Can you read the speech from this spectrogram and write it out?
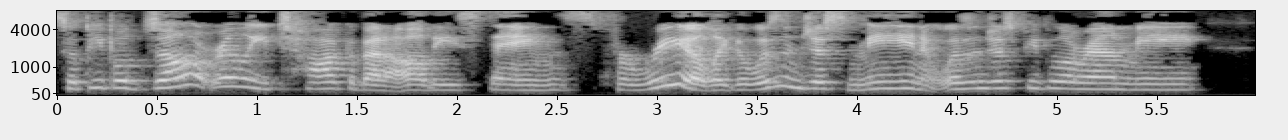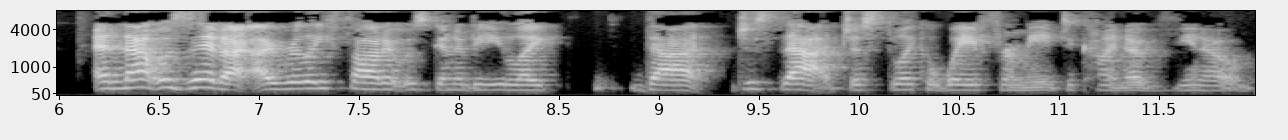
so people don't really talk about all these things for real. Like it wasn't just me and it wasn't just people around me and that was it i, I really thought it was going to be like that just that just like a way for me to kind of you know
